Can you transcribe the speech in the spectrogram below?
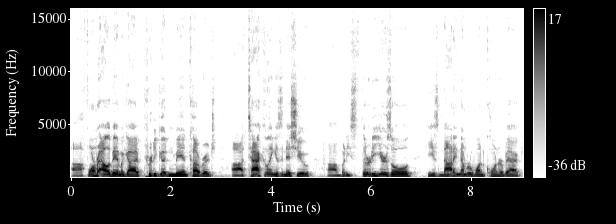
Uh, former Alabama guy, pretty good in man coverage. Uh, tackling is an issue, but he's 30 years old. He's not a number one cornerback.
